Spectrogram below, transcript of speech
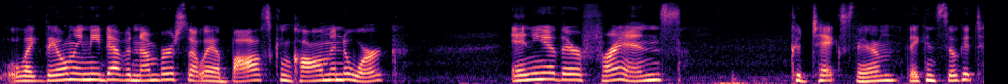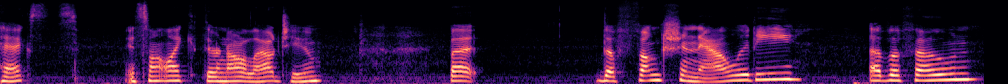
like, they only need to have a number so that way a boss can call them into work any of their friends could text them. They can still get texts. It's not like they're not allowed to. But the functionality of a phone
